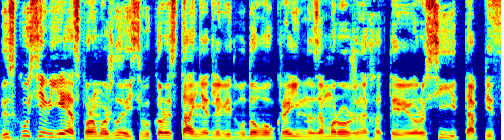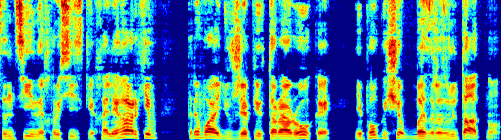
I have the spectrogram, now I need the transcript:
Дискусії в ЄС про можливість використання для відбудови України заморожених активів Росії та підсанкційних російських олігархів тривають вже півтора роки і поки що безрезультатно.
